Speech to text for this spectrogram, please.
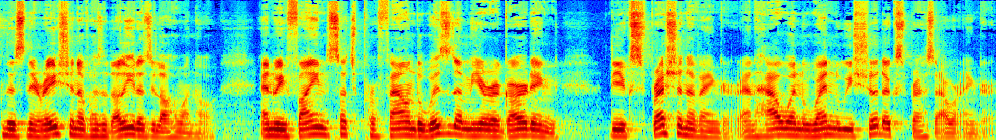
this narration of Hazrat Ali. And we find such profound wisdom here regarding the expression of anger and how and when we should express our anger.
